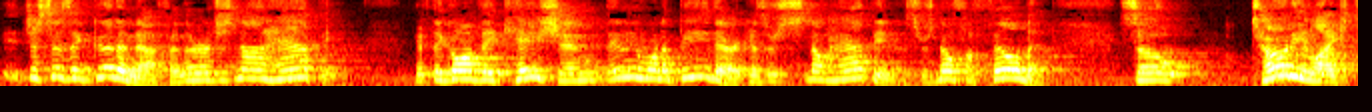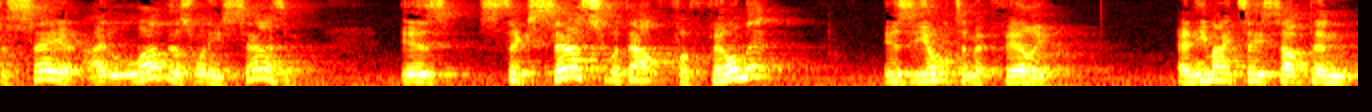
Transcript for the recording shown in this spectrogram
it just isn't good enough and they're just not happy. If they go on vacation, they don't even want to be there because there's just no happiness. There's no fulfillment. So Tony likes to say it. I love this when he says it. Is success without fulfillment is the ultimate failure. And he might say something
